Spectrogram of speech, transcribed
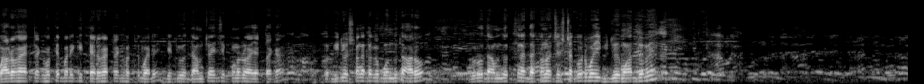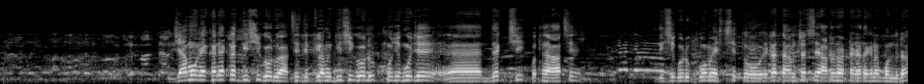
বারো হাজার টাকা হতে পারে কি তেরো হাজার টাকা হতে পারে যেহেতু দাম চাইছে পনেরো হাজার টাকা। তো ভিডিওর সঙ্গে থাকবে বন্ধুরা আরও গরু দাম দক্ষিণা দেখানোর চেষ্টা করব এই ভিডিওর মাধ্যমে। যেমন এখানে একটা দেশি গরু আছে যেহেতু আমি দেশি গরু খুঁজে খুঁজে দেখছি কোথায় আছে। দেশি গরু কম এসছে, তো এটার দাম চাইছে আঠারো হাজার টাকা দেখেন বন্ধুরা।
